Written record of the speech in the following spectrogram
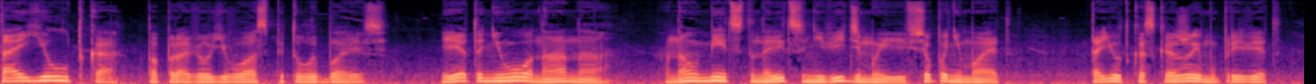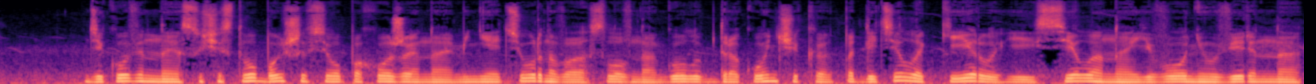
«Таютка!» — поправил его Аспид, улыбаясь. «И это не он, а она. Она умеет становиться невидимой и все понимает. Таютка, скажи ему привет». Диковинное существо, больше всего похожее на миниатюрного, словно голубь-дракончика, подлетело к Керу и села на его неуверенно.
